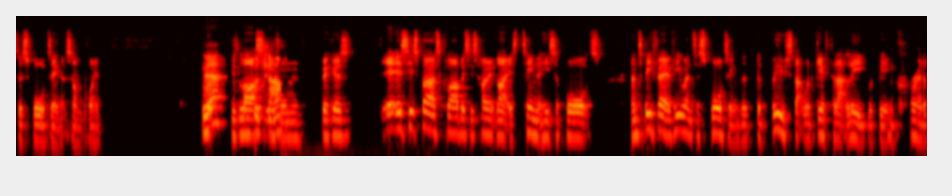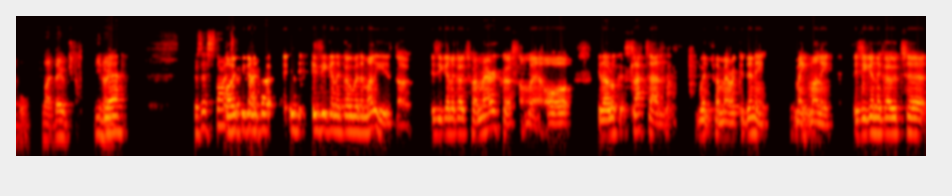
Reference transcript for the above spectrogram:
to Sporting at some point. Yeah. his last season because it is his first club, it's his home, like it's the team that he supports. And to be fair, if he went to Sporting, the, the boost that would give to that league would be incredible. Like they, you know, yeah. because they're starting Or to is he going to go? Is, is he going to go where the money is, though? Is he going to go to America or somewhere? Or, you know, look at Zlatan. Went to America, didn't he? Make money. Is he going to go to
